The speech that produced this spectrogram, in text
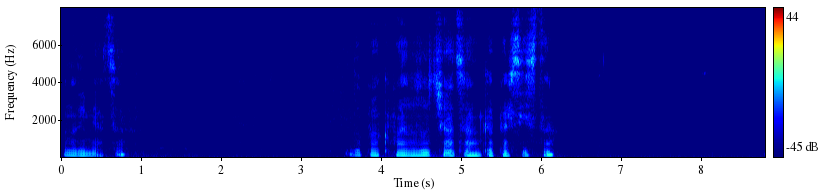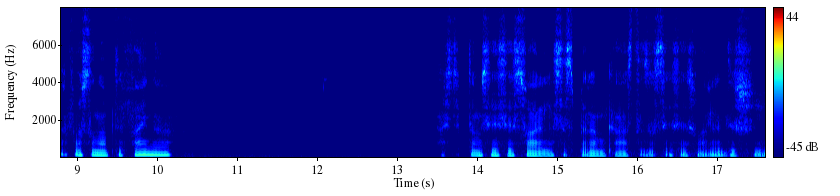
Bună dimineața! După cum ați văzut, ceața încă persistă. A fost o noapte faină. Așteptăm să iese soarele, să sperăm că astăzi o să iese soarele, deși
